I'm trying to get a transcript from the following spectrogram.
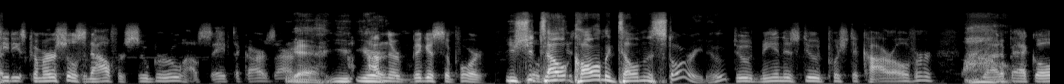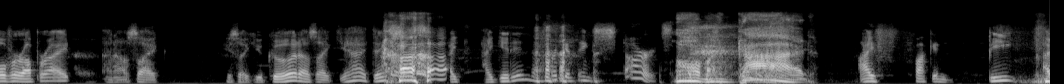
see these commercials now for subaru how safe the cars are Yeah, you, you're. i'm their biggest support you should so tell, we- call them and tell them the story, dude. dude me and this dude pushed the car over Wow. got it back over upright and i was like he's like you good i was like yeah i think so I, I get in, the freaking thing starts. oh my god. I fucking beat, I,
